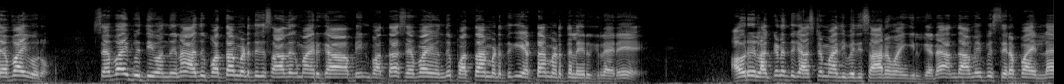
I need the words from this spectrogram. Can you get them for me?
செவ்வாய் வரும். செவ்வாய் புத்தி வந்துன்னா அது பத்தாம் இடத்துக்கு சாதகமாக இருக்கா அப்படின்னு பார்த்தா செவ்வாய் வந்து பத்தாம் இடத்துக்கு எட்டாம் இடத்துல இருக்கிறாரு. அவர் லக்கணத்துக்கு அஷ்டமாதிபதி சாரம் வாங்கியிருக்காரு. அந்த அமைப்பு சிறப்பாக இல்லை.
